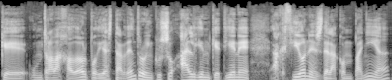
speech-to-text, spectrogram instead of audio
que un trabajador podía estar dentro o incluso alguien que tiene acciones de la compañía,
